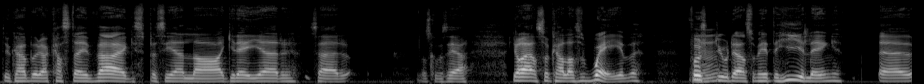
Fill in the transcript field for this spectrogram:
Du kan börja kasta iväg speciella grejer. Så här, vad ska man säga? Jag har en som kallas Wave. Först mm. gjorde jag en som heter Healing. Eh,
